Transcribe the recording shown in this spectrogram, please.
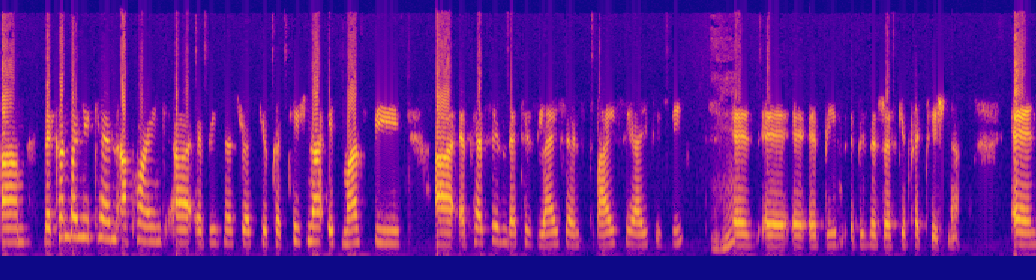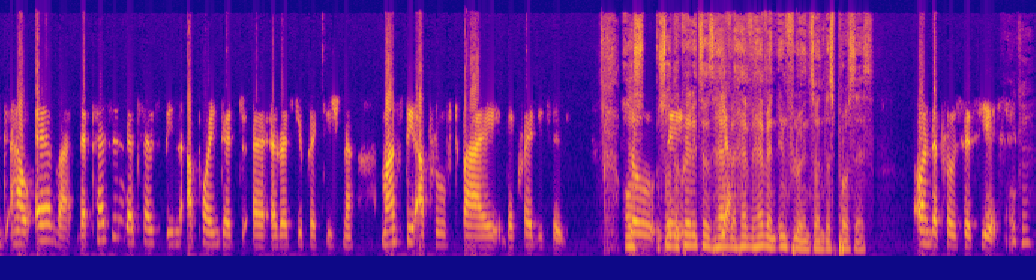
Um, the company can appoint uh, a business rescue practitioner. It must be uh, a person that is licensed by CIPC as a, a, a a business rescue practitioner. And however, the person that has been appointed uh, a rescue practitioner must be approved by the creditors. Oh, so, so they, the creditors have, yeah. have have an influence on this process. On the process, yes. Okay.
